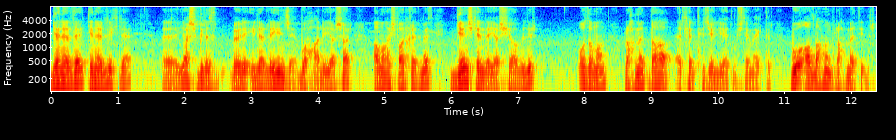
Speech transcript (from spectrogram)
Genelde, genellikle e, yaş bile böyle ilerleyince bu hali yaşar ama hiç fark etmez. Gençken de yaşayabilir. O zaman rahmet daha erken tecelli etmiş demektir. Bu Allah'ın rahmetidir.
